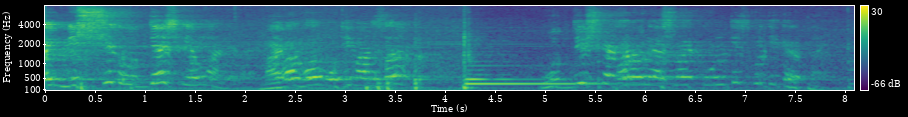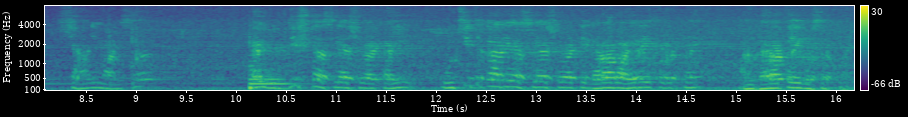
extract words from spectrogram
काही निश्चित उद्देश घेऊन आले. मायबाप हो मोठी माणसं उद्दिष्ट ठरवल्याशिवाय कोणतीच कृती करत नाही. शहाणी माणसं काही उद्दिष्ट असल्याशिवाय काही उचित कार्य असल्याशिवाय ते घराबाहेरही पडत नाही आणि घरातही बसत नाही.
